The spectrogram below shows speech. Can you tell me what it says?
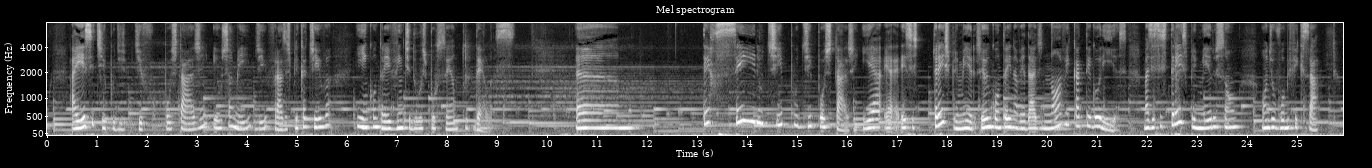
a esse tipo de, de postagem eu chamei de frase explicativa e encontrei 22% delas. Terceiro tipo de postagem, e é, é, esses três primeiros eu encontrei na verdade nove categorias, mas esses três primeiros são onde eu vou me fixar,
